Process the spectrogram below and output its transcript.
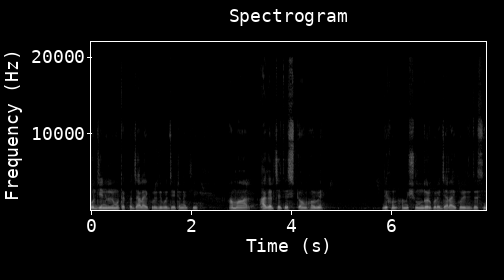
অরিজিনালের মতো একটা জ্বালাই করে দেবো, যেটা নাকি আমার আগের চাইতে স্ট্রং হবে। দেখুন, আমি সুন্দর করে জ্বালাই করে দিতেছি।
